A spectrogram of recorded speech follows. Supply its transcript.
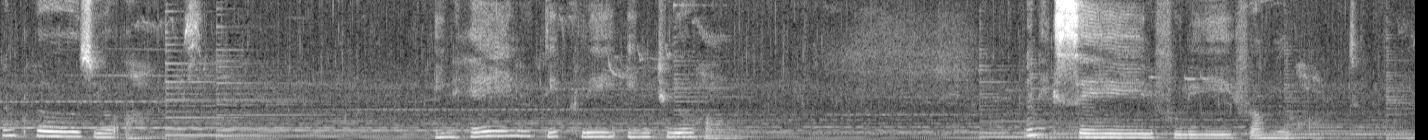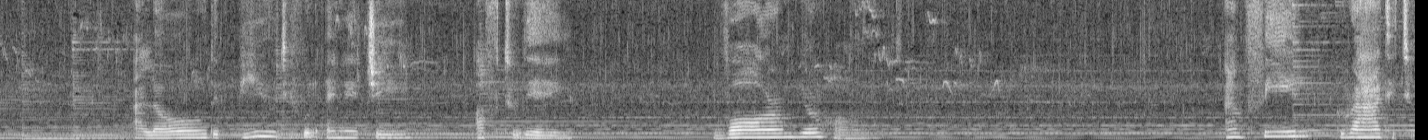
and close your eyes. Inhale deeply into your heart and exhale fully from your heart. Allow the beautiful energy of today warm your heart and feel gratitude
